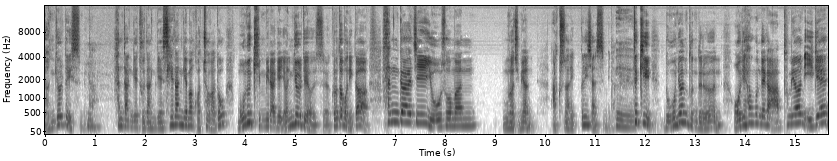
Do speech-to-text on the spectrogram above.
연결돼 있습니다. 음. 한 단계, 두 단계, 세 단계만 거쳐가도 모두 긴밀하게 연결되어 있어요. 그러다 보니까 한 가지 요소만 무너지면 악순환이 끊이지 않습니다. 네. 특히 노년분들은 어디 한 군데가 아프면 이게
